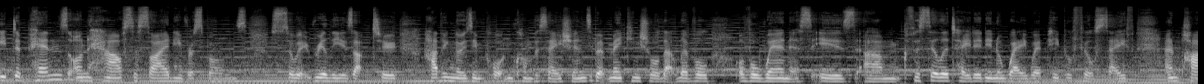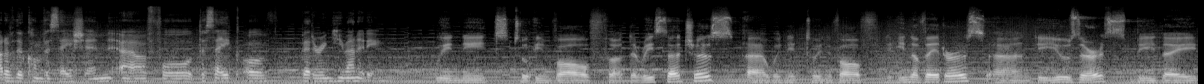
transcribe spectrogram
it depends on how society responds. So it really is up to having those important conversations, but making sure that level of awareness is um, facilitated in a way where people feel safe and part of the conversation uh, for the sake of bettering humanity. We need to involve uh, the researchers, uh, we need to involve the innovators and the users, be they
